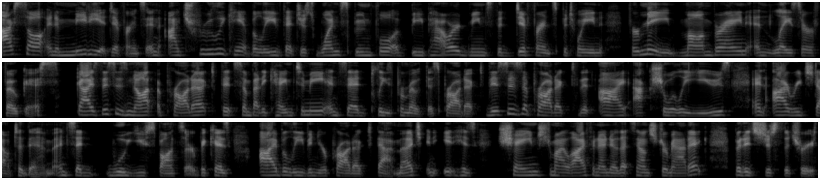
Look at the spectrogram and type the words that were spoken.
I saw an immediate difference, and I truly can't believe that just one spoonful of Bee Powered means the difference between, for me, mom brain and laser focus. Guys, this is not a product that somebody came to me and said, please promote this product. This is a product that I actually use. And I reached out to them and said, will you sponsor? Because I believe in your product that much. And it has changed my life. And I know that sounds dramatic, but it's just the truth.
